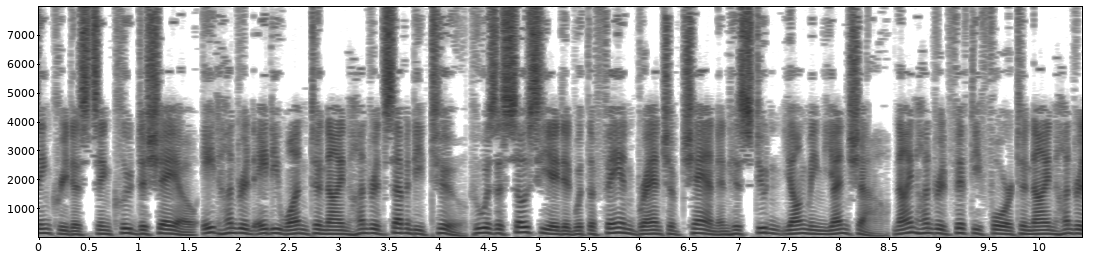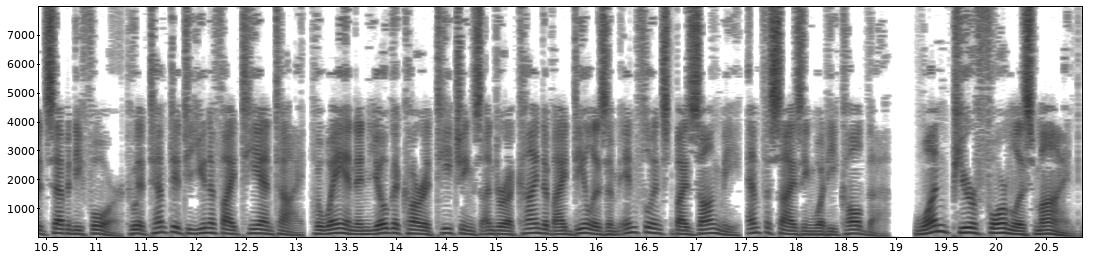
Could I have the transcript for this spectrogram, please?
syncretists include Deshao (881–972), who was associated with the Fayan branch of Chan, and his student Yongming Yanshou (954–974), who attempted to unify Tiantai, Huayan, and Yogacara teachings under a kind of idealism influenced by Zongmi, emphasizing what he called the one pure formless mind.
